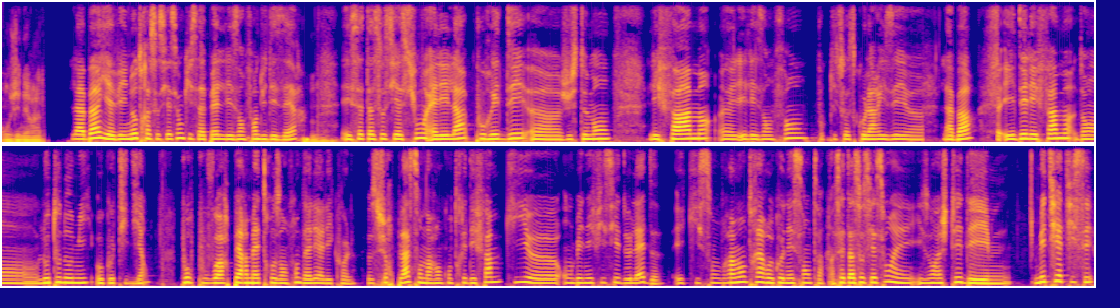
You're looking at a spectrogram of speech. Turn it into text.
en général? Là-bas, il y avait une autre association qui s'appelle Les Enfants du désert. Mhm. Et cette association, elle est là pour aider euh, justement les femmes euh, et les enfants pour qu'ils soient scolarisés euh, là-bas. Aider les femmes dans l'autonomie au quotidien pour pouvoir permettre aux enfants d'aller à l'école. Sur place, on a rencontré des femmes qui euh, ont bénéficié de l'aide et qui sont vraiment très reconnaissantes. Cette association, ils ont acheté des métiers à tisser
